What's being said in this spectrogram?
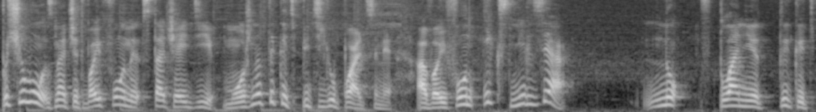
Почему, значит, в iPhone с Touch ID можно тыкать пятью пальцами, а в iPhone X нельзя? Ну, в плане тыкать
